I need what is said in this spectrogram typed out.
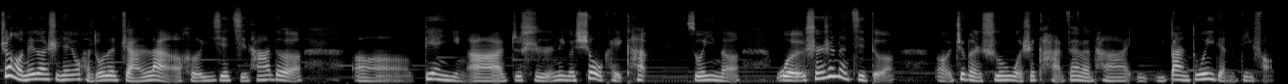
正好那段时间有很多的展览和一些其他的，呃，电影啊，就是那个秀可以看，所以呢。我深深的记得，呃，这本书我是卡在了它一一半多一点的地方。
